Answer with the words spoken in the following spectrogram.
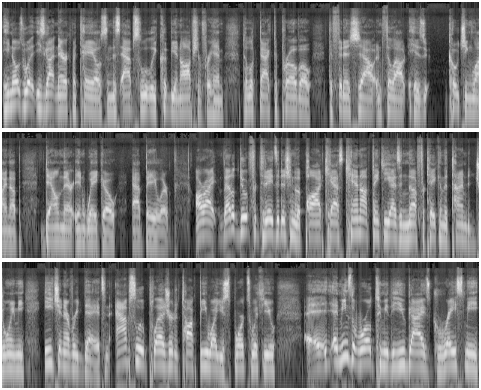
he knows what he's got in Eric Mateos, and this absolutely could be an option for him to look back to Provo to finish out and fill out his coaching lineup down there in Waco at Baylor. All right, that'll do it for today's edition of the podcast. Cannot thank you guys enough for taking the time to join me each and every day. It's an absolute pleasure to talk BYU sports with you. It, it means the world to me that you guys grace me.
